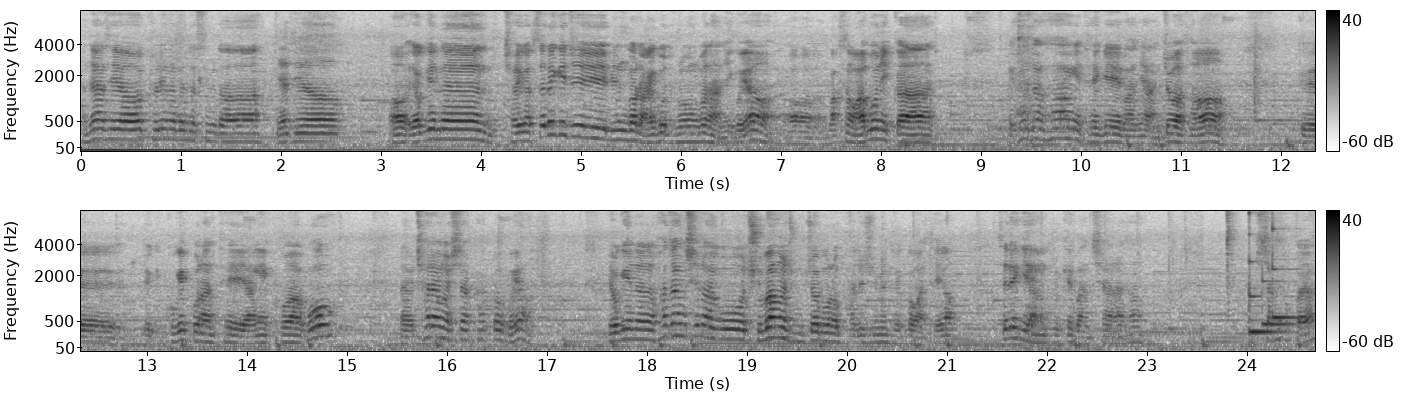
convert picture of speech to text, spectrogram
안녕하세요. 클리너 벤더스입니다. 안녕하세요. 어, 여기는 저희가 쓰레기집인 걸 알고 들어온 건 아니고요. 어, 막상 와보니까 그 현장 상황이 되게 많이 안 좋아서 그 여기 고객분한테 양해 구하고 그다음에 촬영을 시작할 거고요. 여기는 화장실하고 주방을 중점으로 봐주시면 될 것 같아요. 쓰레기 양은 그렇게 많지 않아서. 시작해볼까요?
